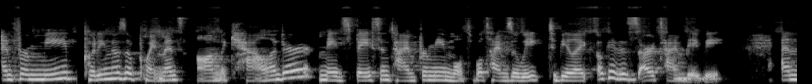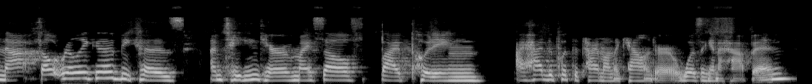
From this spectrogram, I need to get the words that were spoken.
And for me, putting those appointments on the calendar made space and time for me multiple times a week to be like, okay, this is our time, baby. And that felt really good because I'm taking care of myself by putting, I had to put the time on the calendar. It wasn't going to happen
